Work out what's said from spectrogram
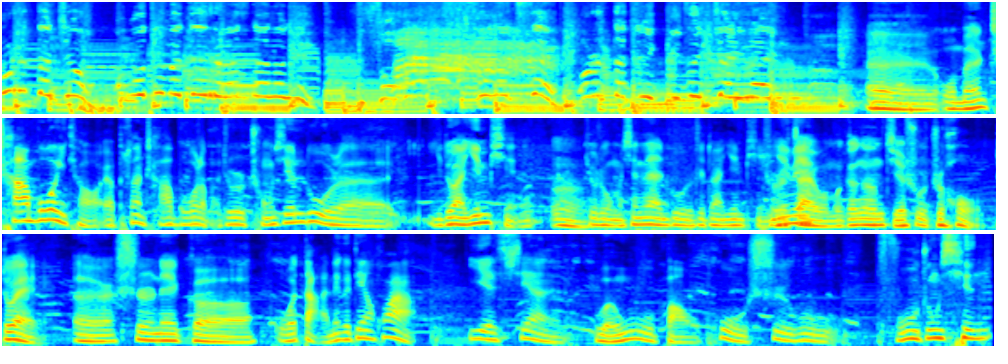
俺たちを求めているはずなのにそそのくせ俺たちに気づいちゃいない 呃，我们插播一条，也不算插播了吧，就是重新录了一段音频，嗯就是我们现在录的这段音频，就是因为在我们刚刚结束之后，对，呃，是那个我打那个电话，叶县文物保护事务服务中心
